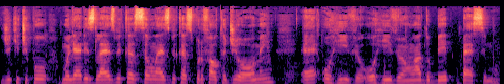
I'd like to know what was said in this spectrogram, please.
de que, tipo, mulheres lésbicas são lésbicas por falta de homem. É horrível, horrível, é um lado B péssimo.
